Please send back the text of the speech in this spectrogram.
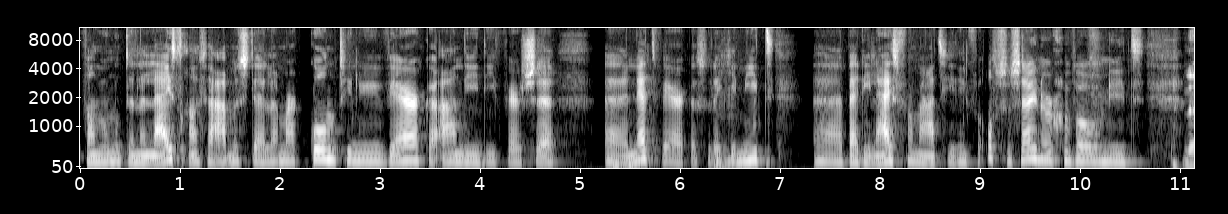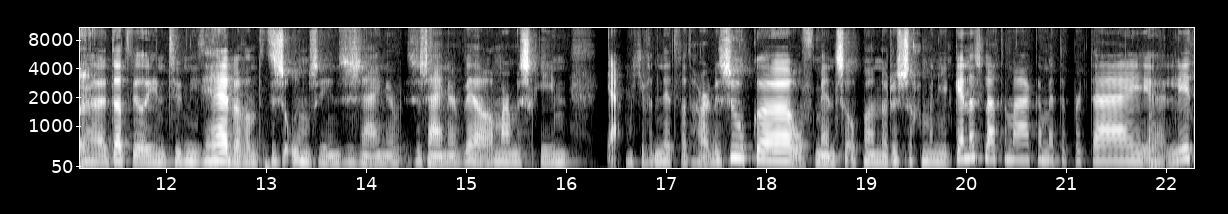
van we moeten een lijst gaan samenstellen, maar continu werken aan die diverse netwerken, zodat je mm. niet bij die lijstformatie denkt van of ze zijn er gewoon niet. Nee. Dat wil je natuurlijk niet hebben, want het is onzin. Ze zijn er, ze zijn er wel, maar misschien ja, moet je net wat harder zoeken of mensen op een rustige manier kennis laten maken met de partij, lid,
